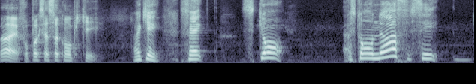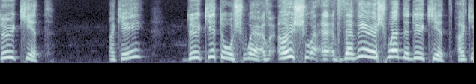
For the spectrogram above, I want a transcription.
Ouais, faut pas que ça soit compliqué. OK. Fait que ce qu'on ce qu'on offre, c'est deux kits. OK? Deux kits au choix. Un choix. euh, Vous avez un choix de deux kits. OK?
